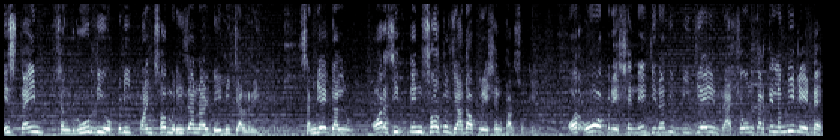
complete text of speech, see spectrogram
ਇਸ ਟਾਈਮ ਸੰਗਰੂਰ ਦੀ ਓਪੀਡੀ 500 ਮਰੀਜ਼ਾਂ ਨਾਲ ਡੇਲੀ ਚੱਲ ਰਹੀ ਹੈ। ਸਮਝੇ ਗੱਲ ਨੂੰ? ਔਰ ਅਸੀਂ 300 ਤੋਂ ਜ਼ਿਆਦਾ ਆਪਰੇਸ਼ਨ ਕਰ ਚੁੱਕੇ ਔਰ ਉਹ ਆਪਰੇਸ਼ਨ ਨੇ ਜਿਨ੍ਹਾਂ ਦੀ ਪੀਜੀਆਈ ਰਸ਼ ਹੋਣ ਕਰਕੇ ਲੰਬੀ ਡੇਟ ਹੈ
